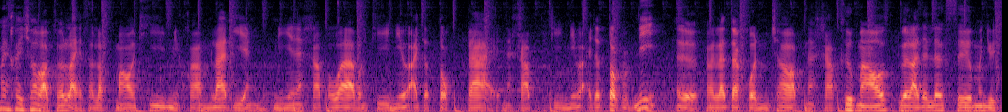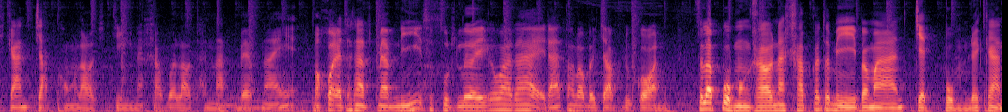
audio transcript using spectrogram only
ไม่ค่อยชอบเท่าไหร่สำหรับเมาส์ที่มีความลาดเอียงแบบนี้นะครับ เพราะว่าบางทีนิ้วอาจจะตกได้นะครับบางทีนิ้วอาจจะตกแบบนี้เออแล้วแต่คนชอบนะครับ คือเมาส์เวลาจะเลือกซื้อมันอยู่ที่การจับของเราจริงๆนะครับว่าเราถนัดแบบไหนบางคนอาจจะถนัดแบบนี้สุดๆเลยก็ว่าได้นะต้องเราไปจับดูก่อน สำหรับปุ่มของเขานะครับก็จะมีประมาณ 7 ปุ่มด้วยกัน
